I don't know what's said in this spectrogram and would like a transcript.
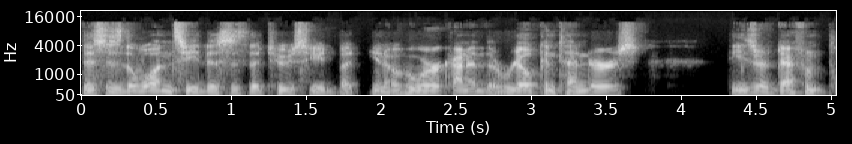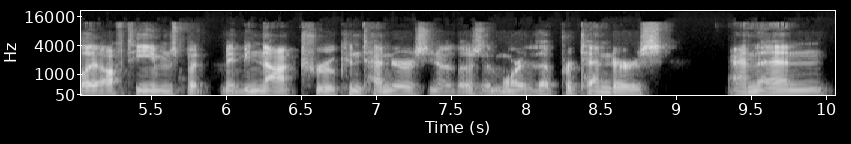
this is the one seed, this is the two seed, but you know, who are kind of the real contenders these are definite playoff teams, but maybe not true contenders. You know, those are more the pretenders. And then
